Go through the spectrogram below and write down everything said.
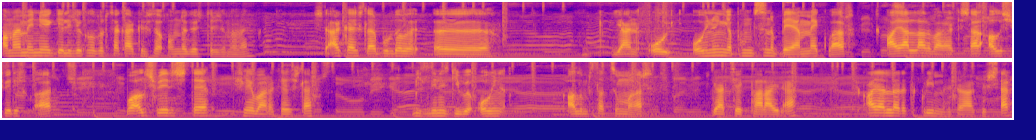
ana menüye gelecek olursak arkadaşlar onu da göstereceğim hemen. İşte arkadaşlar burada eee yani oy, oyunun yapımcısını beğenmek var. Ayarlar var arkadaşlar. Alışveriş var. Bu alışverişte şey var arkadaşlar. Bildiğiniz gibi oyun alım satım var. Gerçek parayla. Ayarlara tıklayayım mesela arkadaşlar.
